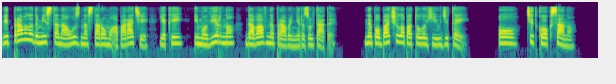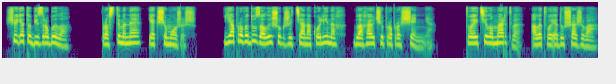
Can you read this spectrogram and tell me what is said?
відправила до міста Науз на старому апараті, який, імовірно, давав неправильні результати. Не побачила патології у дітей. О, тітко Оксано, що я тобі зробила? Прости мене, якщо можеш. Я проведу залишок життя на колінах, благаючи про прощення. Твоє тіло мертве, але твоя душа жива.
